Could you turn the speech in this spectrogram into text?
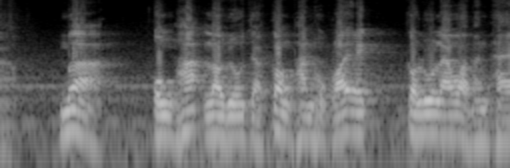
อ้าวเมื่อองค์พระเราดูจากกล้องพันหกร้อยเอ็กก็รู้แล้วว่ามันแท้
